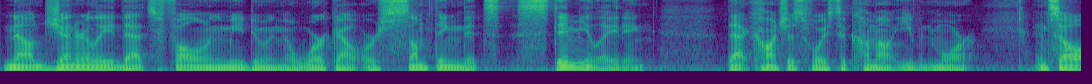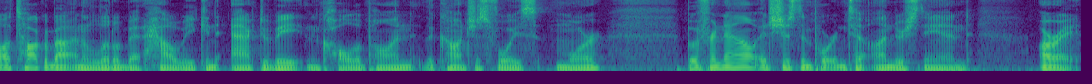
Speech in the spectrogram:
Now, generally, that's following me doing a workout or something that's stimulating that conscious voice to come out even more. And so I'll talk about in a little bit how we can activate and call upon the conscious voice more. But for now, it's just important to understand all right,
